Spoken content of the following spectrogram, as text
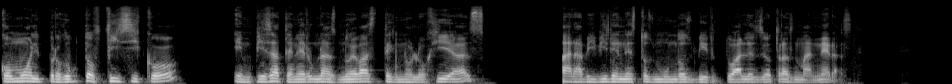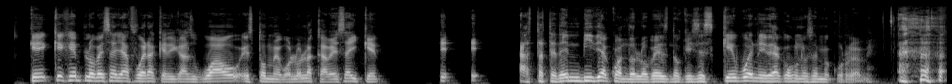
cómo el producto físico empieza a tener unas nuevas tecnologías para vivir en estos mundos virtuales de otras maneras. ¿Qué, qué ejemplo ves allá afuera que digas, wow, esto me voló la cabeza y que eh, eh, hasta te da envidia cuando lo ves, ¿no? Que dices, qué buena idea, como no se me ocurrió a mí.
